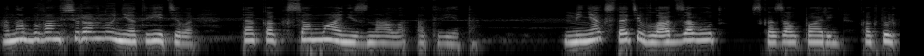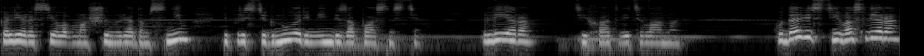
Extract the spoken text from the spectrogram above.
Она бы вам все равно не ответила, так как сама не знала ответа. «Меня, кстати, Влад зовут», — сказал парень, как только Лера села в машину рядом с ним и пристегнула ремень безопасности. «Лера», — тихо ответила она. «Куда везти вас, Лера?»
